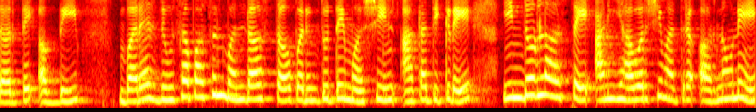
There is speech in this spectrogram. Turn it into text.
तर ते अगदी बऱ्याच दिवसापासून बंद असतं परंतु ते मशीन आता तिकडे इंदोरला असते आणि ह्यावर्षी मात्र अर्णवने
